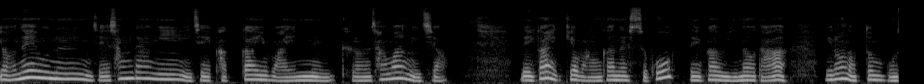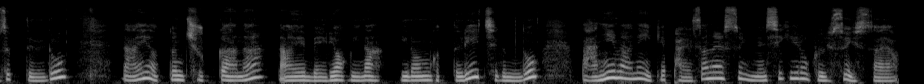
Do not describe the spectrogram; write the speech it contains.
연애운은 이제 상당히 이제 가까이 와 있는 그런 상황이죠. 내가 이렇게 왕관을 쓰고 내가 위너다 이런 어떤 모습들도 나의 어떤 주가나 나의 매력이나 이런 것들이 지금도 많이 많이 이렇게 발산할 수 있는 시기로 볼 수 있어요.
